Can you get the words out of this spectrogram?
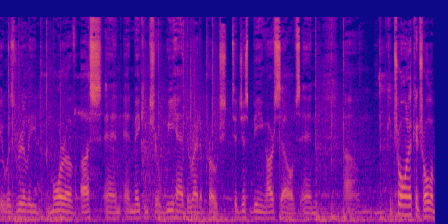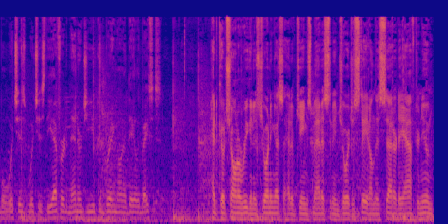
it was really more of us and and making sure we had the right approach to just being ourselves and. Um, controlling a controllable, which is which is the effort and energy you can bring on a daily basis. Head coach Sean O'Regan is joining us ahead of James Madison and Georgia State on this Saturday afternoon.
